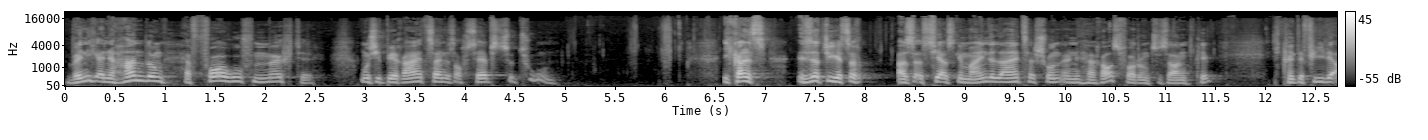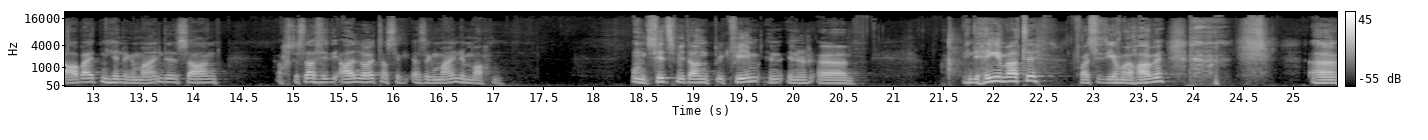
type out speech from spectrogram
Wenn ich eine Handlung hervorrufen möchte, muss ich bereit sein, das auch selbst zu tun. Ich kann jetzt, es ist natürlich jetzt als, als, hier als Gemeindeleiter schon eine Herausforderung zu sagen, okay, ich könnte viele Arbeiten hier in der Gemeinde sagen, ach, das lasse ich die allen Leuten aus der, aus der Gemeinde machen. Und sitze mir dann bequem in, in, äh, in die Hängematte, falls ich die einmal habe, äh,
